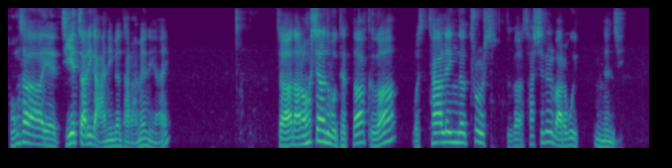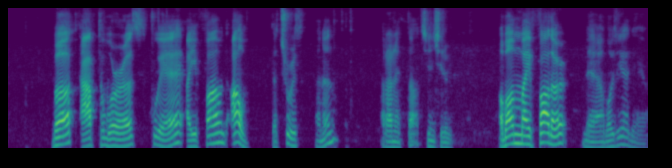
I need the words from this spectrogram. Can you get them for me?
동사의 뒤에 자리가 아니면 다 라면이야. 자, 나는 확신하지 못했다. 그가 was telling the truth. 그가 사실을 말하고 있, 있는지. But afterwards, 후에 I found out the truth. 나는 알아냈다. 진실을. About my father. 내 아버지에 대하여.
